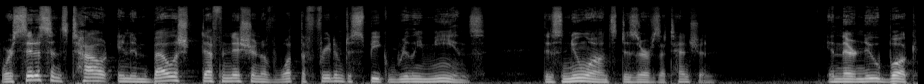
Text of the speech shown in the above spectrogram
where citizens tout an embellished definition of what the freedom to speak really means, this nuance deserves attention. In their new book,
